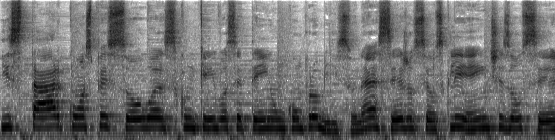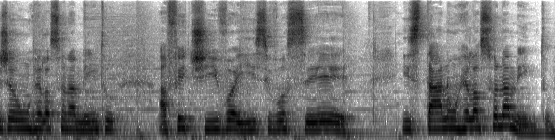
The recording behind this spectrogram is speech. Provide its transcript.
estar com as pessoas com quem você tem um compromisso, né? Seja os seus clientes ou seja um relacionamento afetivo aí, se você está num relacionamento.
